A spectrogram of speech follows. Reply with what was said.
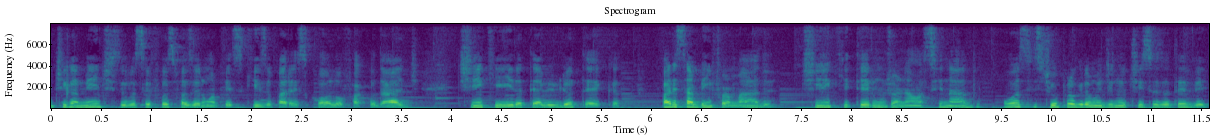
Antigamente, se você fosse fazer uma pesquisa para a escola ou faculdade, tinha que ir até a biblioteca. Para estar bem informado, tinha que ter um jornal assinado ou assistir o programa de notícias da TV.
